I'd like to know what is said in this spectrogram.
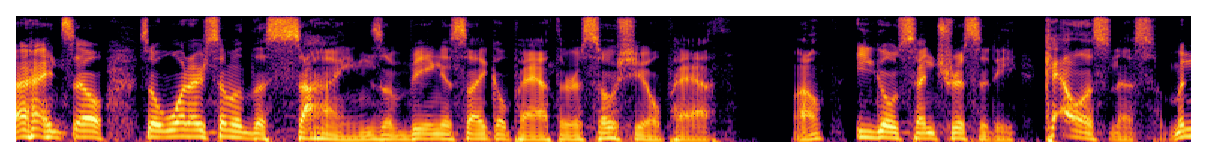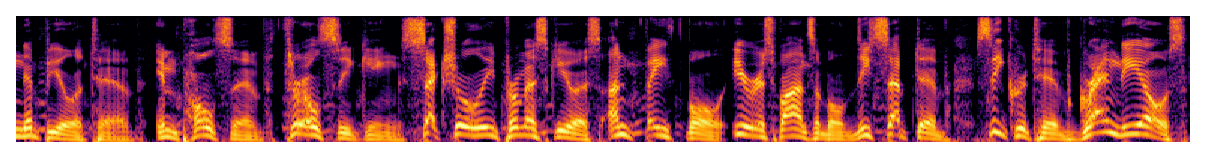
All right, so so what are some of the signs of being a psychopath or a sociopath? Well, egocentricity, callousness, manipulative, impulsive, thrill seeking, sexually promiscuous, unfaithful, irresponsible, deceptive, secretive, grandiose,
